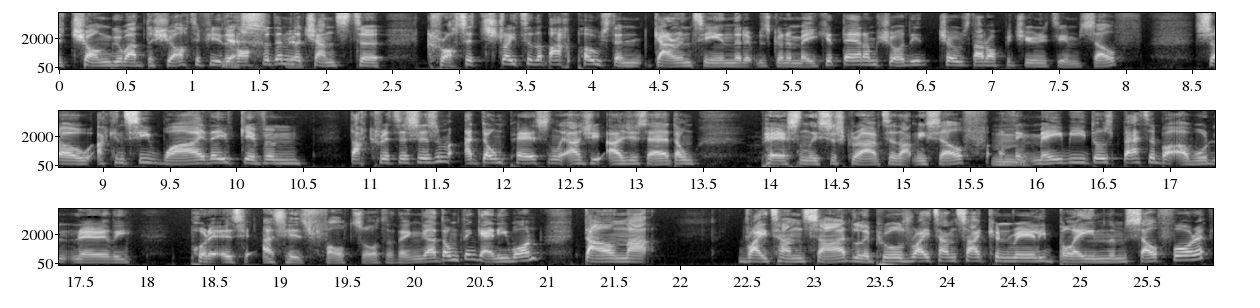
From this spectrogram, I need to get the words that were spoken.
it Chong who had the shot? If you'd have Yes, offered him yeah. the chance to cross it straight to the back post and guaranteeing that it was going to make it there, I'm sure he chose that opportunity himself. So I can see why they've given that criticism. I don't personally, as you as you said, I don't personally subscribe to that myself. I hmm. think maybe he does better, but I wouldn't really put it as as his fault sort of thing. I don't think anyone down that right hand side, Liverpool's right hand side, can really blame themselves for it.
